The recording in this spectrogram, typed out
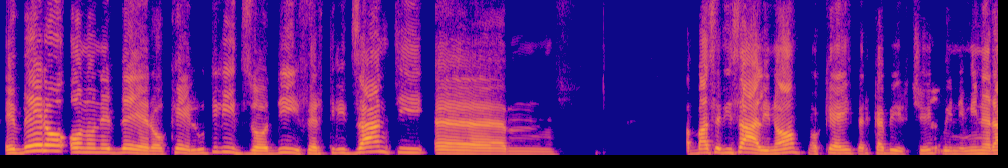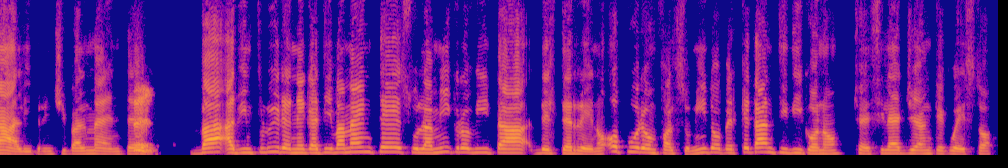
è vero o non è vero che l'utilizzo di fertilizzanti ehm, a base di sali, no? Ok, per capirci, quindi minerali principalmente, va ad influire negativamente sulla microvita del terreno, oppure è un falso mito, perché tanti dicono, cioè si legge anche questo,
